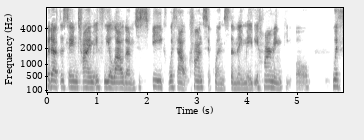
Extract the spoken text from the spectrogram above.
But at the same time, if we allow them to speak without consequence, then they may be harming people. With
